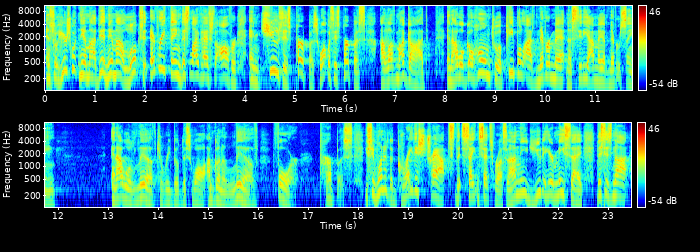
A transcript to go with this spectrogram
And so here's what Nehemiah did Nehemiah looks at everything this life has to offer and chooses purpose. What was his purpose? I love my God, and I will go home to a people I've never met in a city I may have never seen, and I will live to rebuild this wall. I'm going to live for purpose. You see, one of the greatest traps that Satan sets for us, and I need you to hear me say, this is not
